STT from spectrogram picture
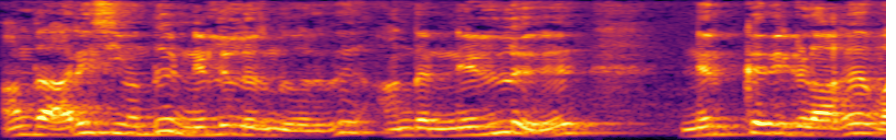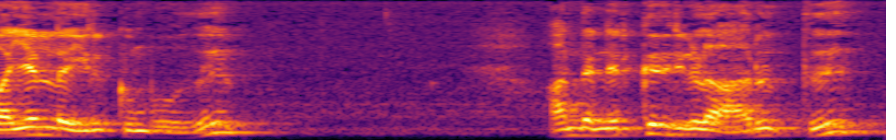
அந்த அரிசி வந்து நெல்லிலிருந்து வருது. அந்த நெல் நெற்கதிர்களாக வயலில் இருக்கும்போது அந்த நெற்கதிர்களை அறுத்து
